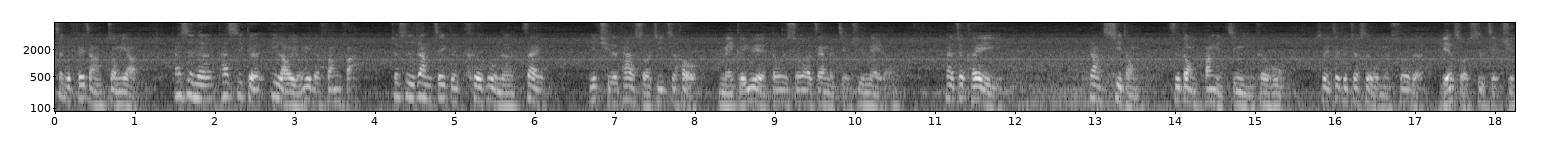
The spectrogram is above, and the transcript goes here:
这个非常重要。但是呢，它是一个一劳永逸的方法，就是让这个客户呢，在你取得他的手机之后，每个月都会收到这样的简讯内容，那就可以让系统自动帮你经营客户。所以这个就是我们说的连锁式简讯。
